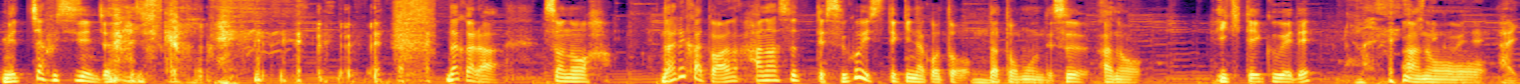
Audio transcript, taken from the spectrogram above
めっちゃ不自然じゃないですか。だからその誰かと話すってすごい素敵なことだと思うんです、うん、あの 生きていく上で。あの、はい、はい、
